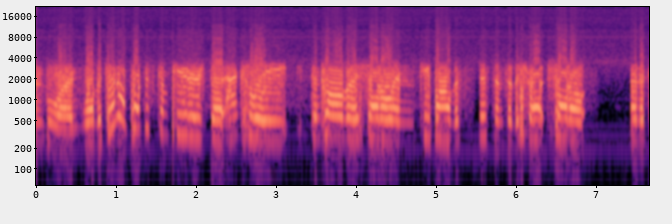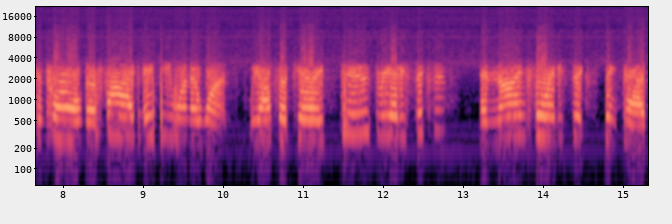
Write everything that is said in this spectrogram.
on board. Well, the general purpose computers that actually control the shuttle and keep all the systems of the sh- shuttle under control, there are five AP101s. We also carry two 386s and nine 486 ThinkPads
